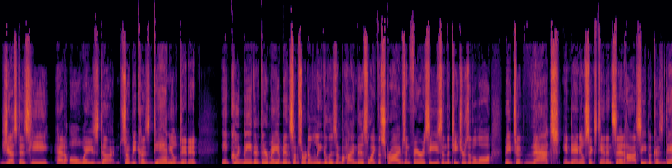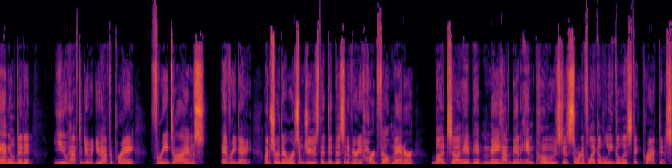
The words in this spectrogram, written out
just as he had always done. So, because Daniel did it, it could be that there may have been some sort of legalism behind this, like the scribes and Pharisees and the teachers of the law. They took that in Daniel 6:10 and said, "Ha, see, because Daniel did it, you have to do it. You have to pray 3 times every day." I'm sure there were some Jews that did this in a very heartfelt manner, but uh, it, it may have been imposed as sort of like a legalistic practice.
